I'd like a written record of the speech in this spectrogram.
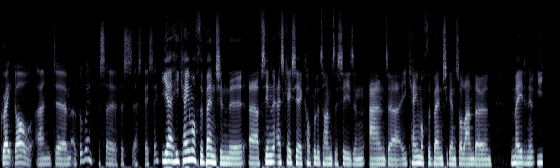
great goal and um, a good win for S- for SKC. Yeah, he came off the bench in the. Uh, I've seen SKC a couple of times this season, and uh, he came off the bench against Orlando and made an. You,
